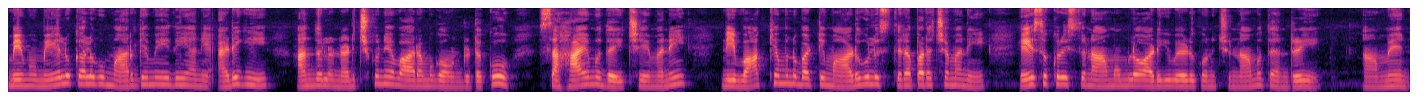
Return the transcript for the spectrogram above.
మేము మేలు కలుగు మార్గమేది అని అడిగి అందులో నడుచుకునే వారముగా ఉండుటకు సహాయము దయచేయమని నీ వాక్యమును బట్టి మా అడుగులు స్థిరపరచమని యేసుక్రీస్తు నామంలో అడిగి వేడుకొనుచున్నాము తండ్రి. ఆమెన్.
